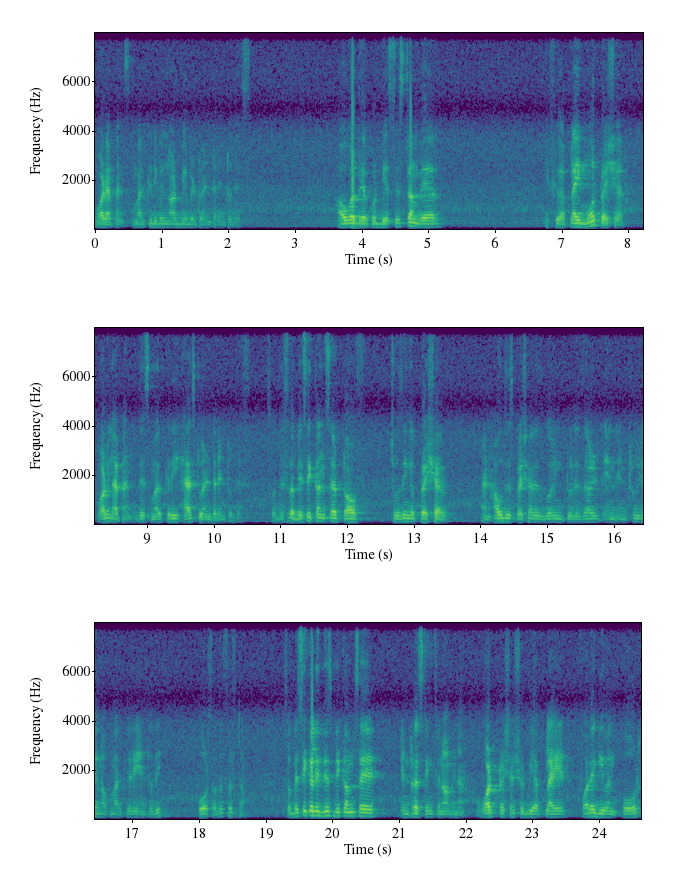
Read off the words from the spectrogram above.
what happens? Mercury will not be able to enter into this. However, there could be a system where if you apply more pressure, what will happen? This mercury has to enter into this. So, this is the basic concept of choosing a pressure and how this pressure is going to result in intrusion of mercury into the pores of the system. So, basically this becomes a interesting phenomena. What pressure should be applied for a given pores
